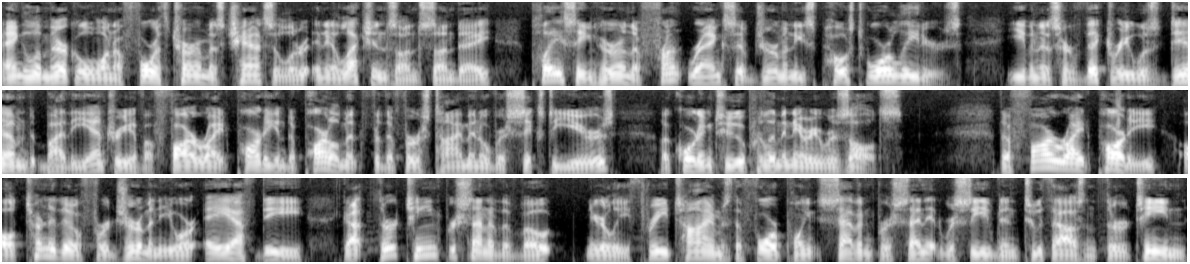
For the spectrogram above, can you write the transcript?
Angela Merkel won a fourth term as Chancellor in elections on Sunday, placing her in the front ranks of Germany's post war leaders, even as her victory was dimmed by the entry of a far right party into parliament for the first time in over 60 years, according to preliminary results. The far right party, Alternative for Germany or AFD, got 13% of the vote, nearly three times the 4.7% it received in 2013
